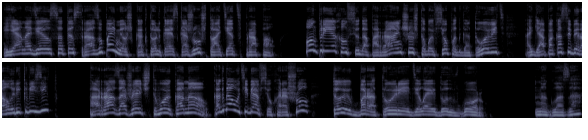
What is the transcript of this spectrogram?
Я надеялся, ты сразу поймешь, как только я скажу, что отец пропал. Он приехал сюда пораньше, чтобы все подготовить, а я пока собирал реквизит. Пора зажечь твой канал. Когда у тебя все хорошо, то и в баратории дела идут в гору». На глазах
